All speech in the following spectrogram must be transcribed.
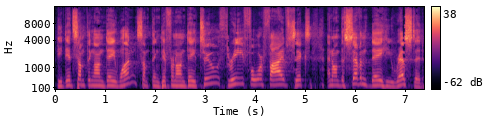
He did something on day one, something different on day two, three, four, five, six, and on the seventh day, he rested,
